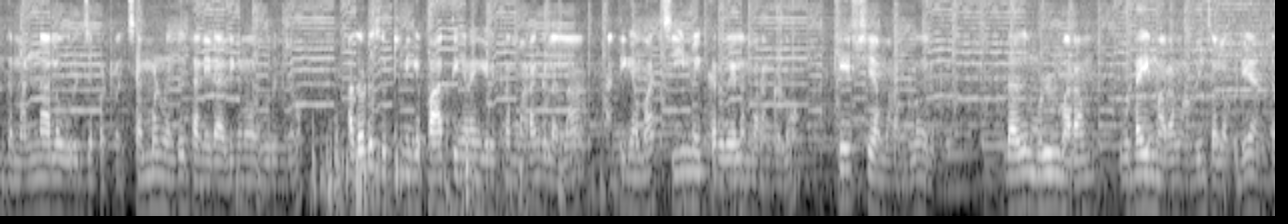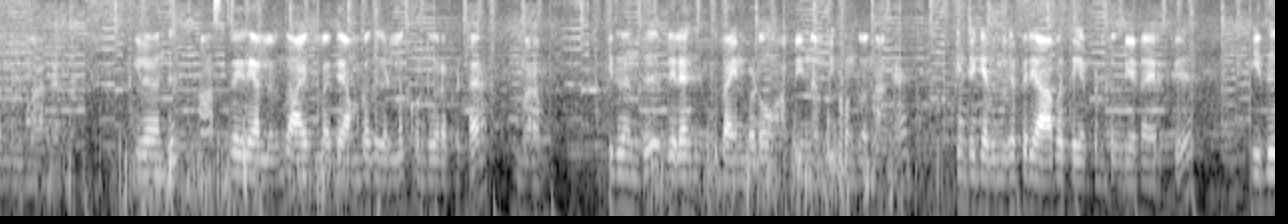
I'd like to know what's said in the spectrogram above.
இந்த மண்ணால் உறிஞ்சப்பட்டுரும். செம்மண் வந்து தண்ணீர் அதிகமாக உறிஞ்சும். அதோடு சுற்றி நீங்கள் பார்த்தீங்கன்னா இங்கே இருக்கிற மரங்கள் எல்லாம் அதிகமாக சீமை கருவேல மரங்களும் கேஷியா மரங்களும் இருக்குது அதாவது முள் மரம் உடை மரம் அப்படின்னு சொல்லக்கூடிய அந்த முள் மரங்கள். இவை வந்து ஆஸ்திரேலியாவிலேருந்து ஆயிரத்தி தொள்ளாயிரத்தி ஐம்பதுகளில் கொண்டு வரப்பட்ட மரம். இது வந்து விறகுக்கு பயன்படும் அப்படின்னு நம்பி கொண்டு வந்தாங்க. இன்றைக்கு அது மிகப்பெரிய ஆபத்தை ஏற்படுத்தக்கூடியதாக இருக்குது இது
